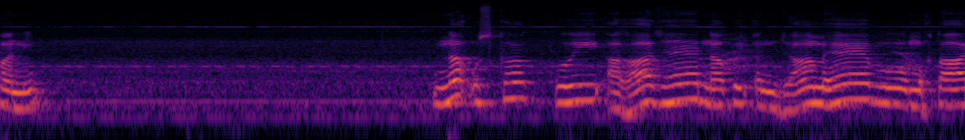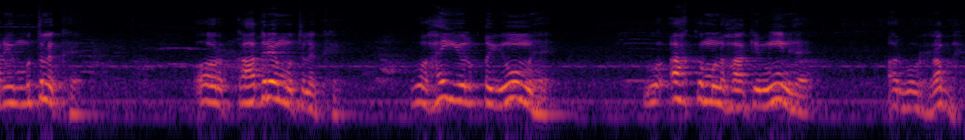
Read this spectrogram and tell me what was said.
फ़ानी न उसका कोई आगाज़ है, ना कोई अंजाम है, वो मुख्तार मुतलक है और कादर मुतलक है। वो हय्युल है, वो अहकमुल हाकिमीन है और वो रब है।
